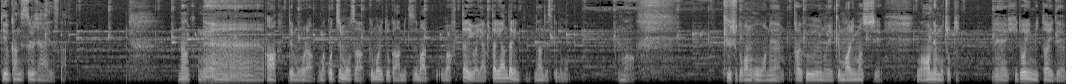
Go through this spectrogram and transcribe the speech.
ていう感じするじゃないですか。なんかねあでもほら、まあ、こっちもさ曇りとか雨つばは降ったりはや2人あんだりなんですけども。まあ九州とかの方はね台風の影響もありますし雨もちょっとねひどいみたいで。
